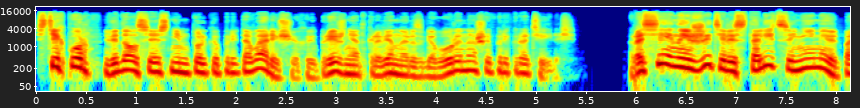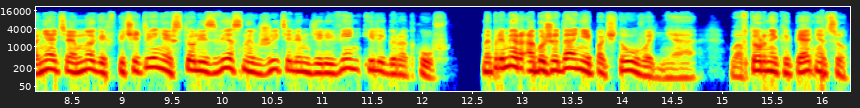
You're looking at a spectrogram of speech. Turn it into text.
С тех пор видался я с ним только при товарищах, и прежние откровенные разговоры наши прекратились. Рассеянные жители столицы не имеют понятия о многих впечатлениях, столь известных жителям деревень или городков. Например, об ожидании почтового дня. Во вторник и пятницу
